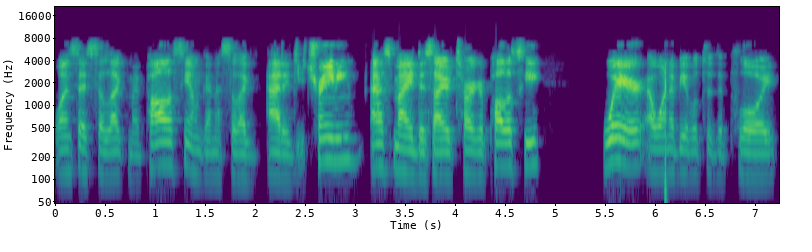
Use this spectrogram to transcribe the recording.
Once I select my policy, I'm going to select Addigy Training as my desired target policy where I want to be able to deploy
